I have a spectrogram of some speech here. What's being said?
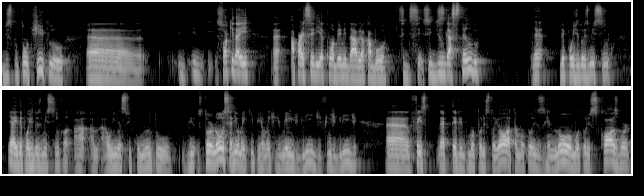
disputou o título, é, e, e, só que daí é, a parceria com a BMW acabou se, se, se desgastando né, depois de 2005. E aí, depois de 2005, a, a, Williams ficou muito tornou-se ali uma equipe realmente de meio de grid, fim de grid. É, fez, né, teve motores Toyota, motores Renault, motores Cosworth.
